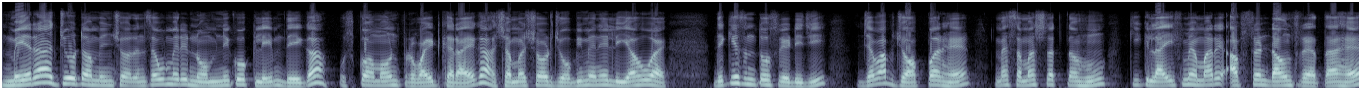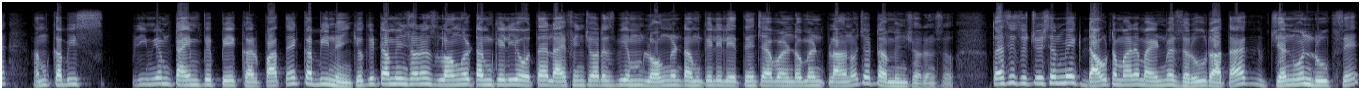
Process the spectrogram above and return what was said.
मेरा जो टर्म इंश्योरेंस है वो मेरे नॉमिनी को क्लेम देगा? उसको अमाउंट प्रोवाइड कराएगा? समझ और जो भी मैंने लिया हुआ है। देखिए संतोष रेड्डी जी, जब आप जॉब पर हैं, मैं समझ सकता हूँ कि लाइफ में हमारे अप्स एंड डाउन्स रहता है। हम कभी प्रीमियम टाइम पे पे कर पाते हैं? कभी नहीं, क्योंकि टर्म इंश्योरेंस लॉन्गर टर्म के लिए होता है लाइफ इंश्योरेंस भी हम लॉन्गर टर्म के लिए लेते हैं, चाहे वो एंडोमेंट प्लान हो, चाहे टर्म इंश्योरेंस हो। तो ऐसी सिचुएशन में एक डाउट हमारे माइंड में ज़रूर आता है जेनुअन रूप से,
